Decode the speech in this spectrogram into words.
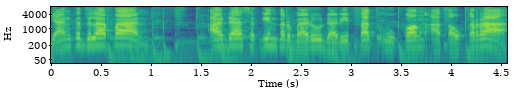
Yang kedelapan, ada skin terbaru dari pet Wukong atau kera.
